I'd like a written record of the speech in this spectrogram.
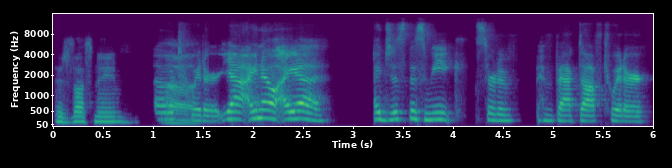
His last name? Oh uh, twitter. Yeah i know. I uh i just this week sort of have backed off twitter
